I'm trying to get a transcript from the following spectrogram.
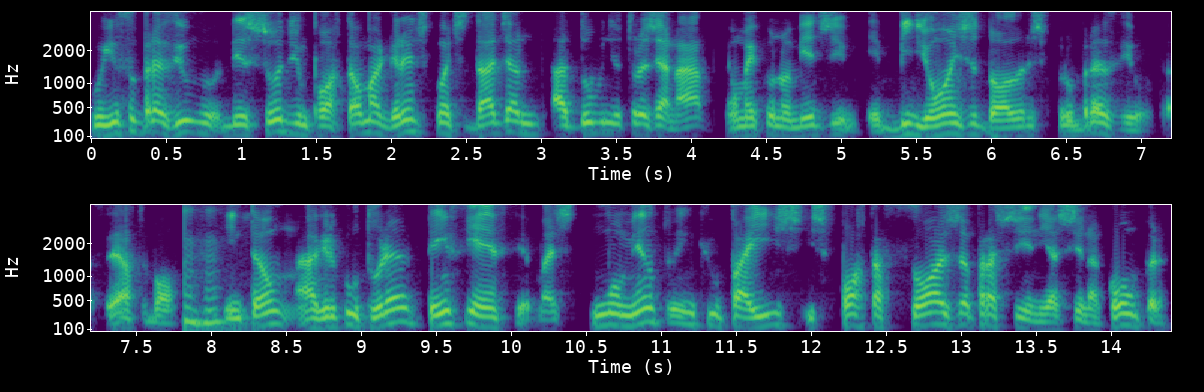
com isso, o Brasil deixou de importar uma grande quantidade de adubo nitrogenado. É uma economia de eh, bilhões de dólares para o Brasil, tá certo? Bom, uhum. então a agricultura tem ciência, mas no momento em que o país exporta soja para a China e a China compra,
